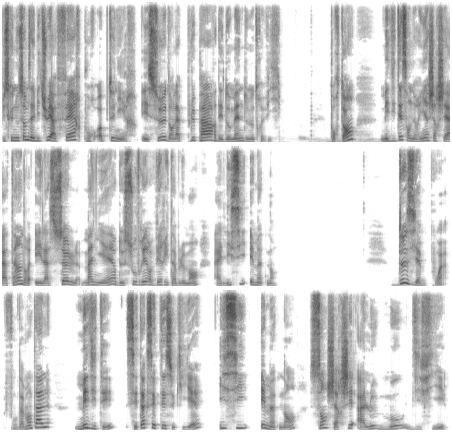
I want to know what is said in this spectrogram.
puisque nous sommes habitués à faire pour obtenir, et ce, dans la plupart des domaines de notre vie. Pourtant, méditer sans ne rien chercher à atteindre est la seule manière de s'ouvrir véritablement à l'ici et maintenant. Deuxième point fondamental, méditer, c'est accepter ce qui est, ici et maintenant, sans chercher à le modifier.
